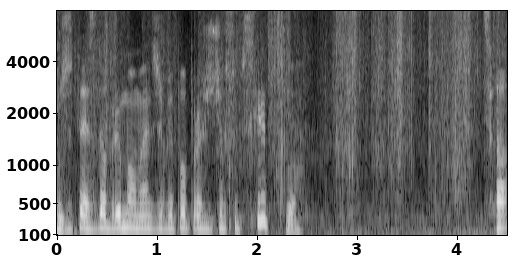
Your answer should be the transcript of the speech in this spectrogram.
może to jest dobry moment, żeby poprosić o subskrypcję. Co?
